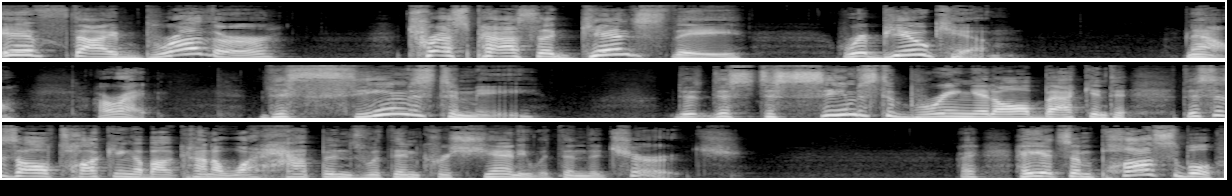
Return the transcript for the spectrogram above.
If thy brother trespass against thee, rebuke him. Now, all right, this seems to me, this, this seems to bring it all back into, this is all talking about kind of what happens within Christianity, within the church. Right? Hey, it's impossible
